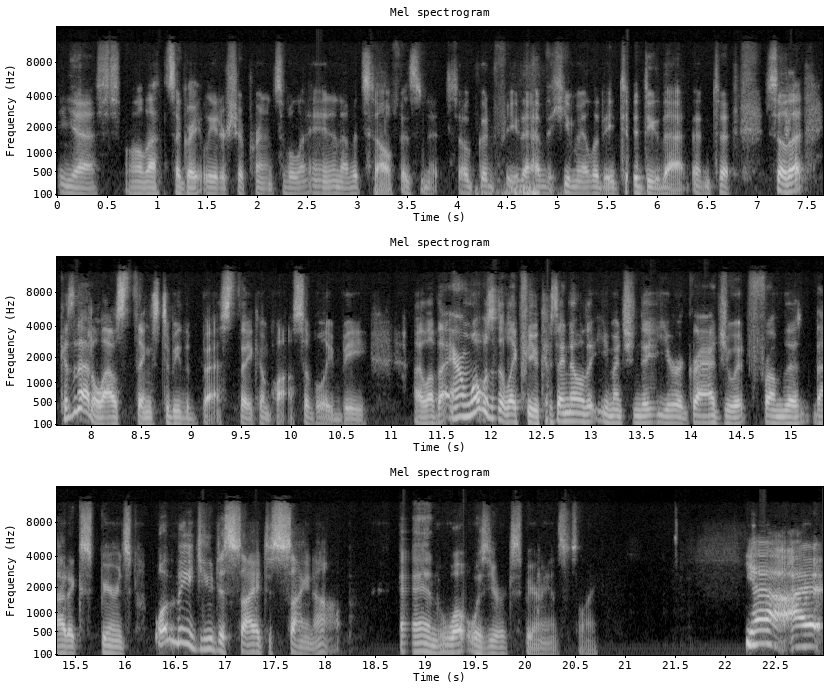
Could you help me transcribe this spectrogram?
Yes. Well, that's a great leadership principle in and of itself, isn't it? So good for you to have the humility to do that and to so that because that allows things to be the best they can possibly be. I love that. Erin, what was it like for you? Because I know that you mentioned that you're a graduate from the, that experience. What made you decide to sign up? And what was your experience like? Yeah, I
